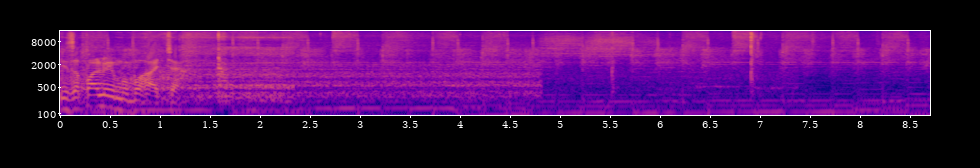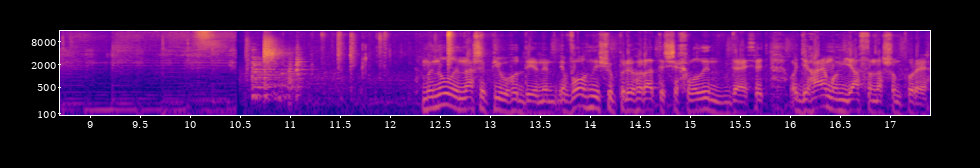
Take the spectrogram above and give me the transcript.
І запалюємо багаття. Минули наші півгодини. Вогнищу пригорати ще хвилин 10. Одягаємо м'ясо на шампури.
